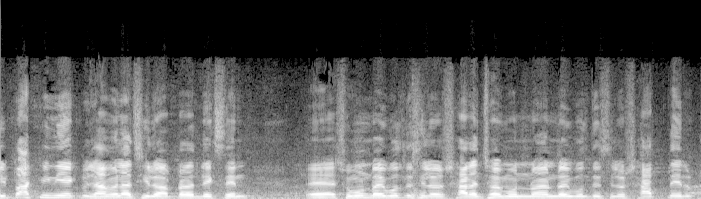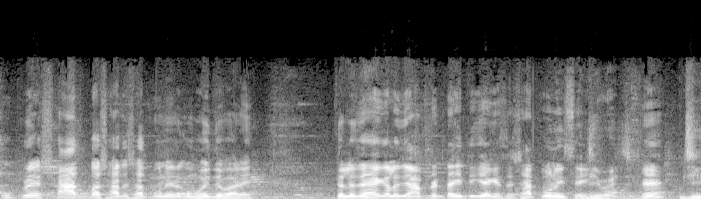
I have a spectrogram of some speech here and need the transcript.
এই পাকনি নিয়ে একটু ঝামেলা ছিল আপনারা দেখছেন। সুমন ভাই বলতেছিল সাড়ে ছয় মন নয়ন ভাই বলতেছিল সাতের উপরে সাত বা সাড়ে সাত মন এরকম হইতে পারে। তাহলে দেখা গেল যে আপনারটাই টিকে গেছে সাত মন হয়েছে ভাই হ্যাঁ? জি।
